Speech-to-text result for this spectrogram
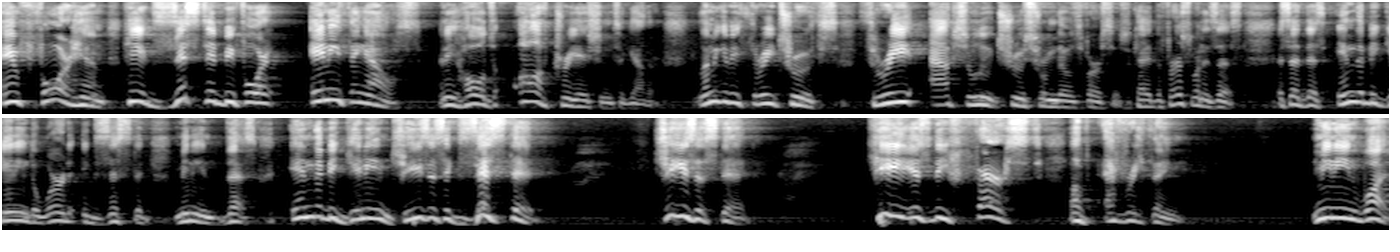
and for him. He existed before anything else, and he holds all of creation together. Let me give you three truths, three absolute truths from those verses, okay? The first one is this it said this In the beginning, the word existed, meaning this. In the beginning, Jesus existed. Jesus did. He is the first of everything. Meaning what?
